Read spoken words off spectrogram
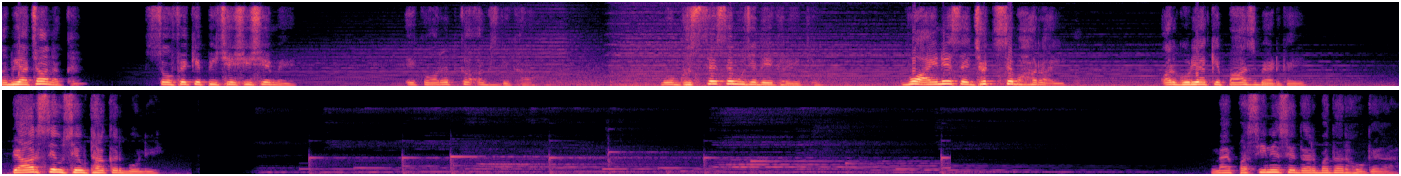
तभी अचानक सोफे के पीछे शीशे में एक औरत का अक्स दिखा। वो गुस्से से मुझे देख रही थी। वो आईने से झट से बाहर आई और गुड़िया के पास बैठ गई। प्यार से उसे उठाकर बोली, मैं पसीने से दरबदर हो गया।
